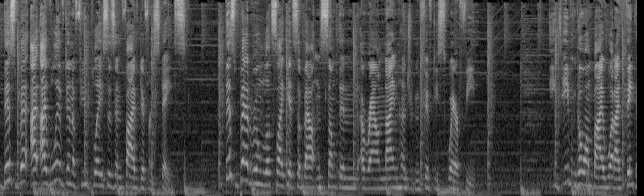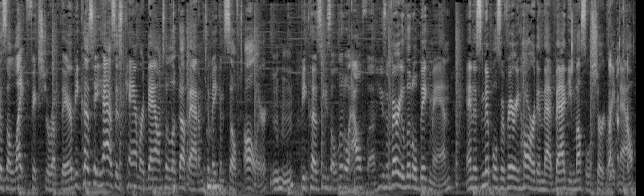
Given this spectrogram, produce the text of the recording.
this bed, I've lived in a few places in five different states. This bedroom looks like it's about in something around 950 square feet even going by what I think is a light fixture up there because he has his camera down to look up at him to make himself taller. Mm-hmm. Because he's a little alpha. He's a very little big man, and his nipples are very hard in that baggy muscle shirt right now.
